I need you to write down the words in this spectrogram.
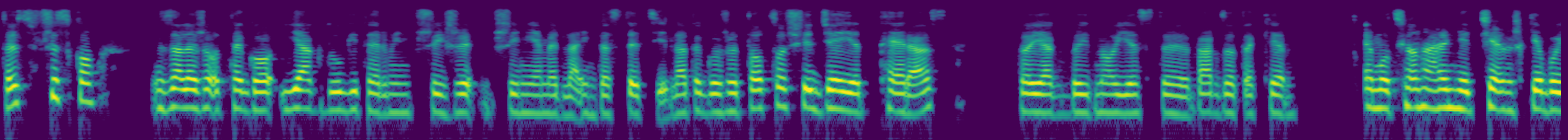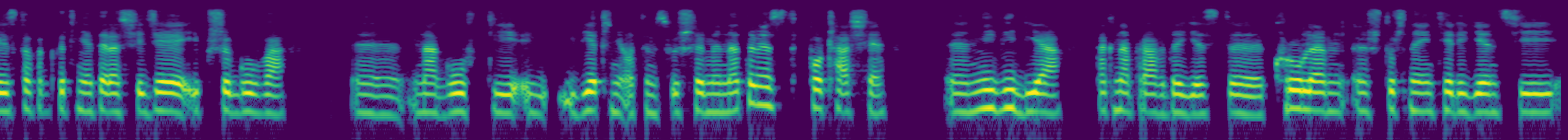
To jest wszystko zależy od tego, jak długi termin przyjrzy, przyjmiemy dla inwestycji, dlatego że to, co się dzieje teraz, to jakby no jest y, bardzo takie emocjonalnie ciężkie, bo jest to faktycznie teraz się dzieje i przygłuwa y, nagłówki i wiecznie o tym słyszymy. Natomiast po czasie y, Nvidia tak naprawdę jest y, królem sztucznej inteligencji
